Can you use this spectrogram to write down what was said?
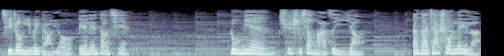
其中一位导游连连道歉：“路面确实像麻子一样，让大家受累了。”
